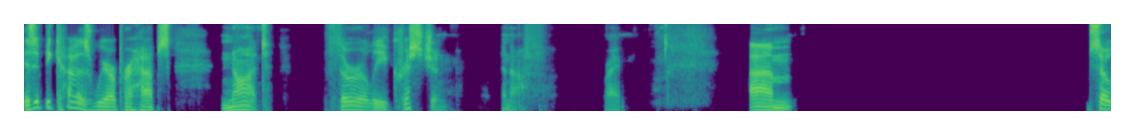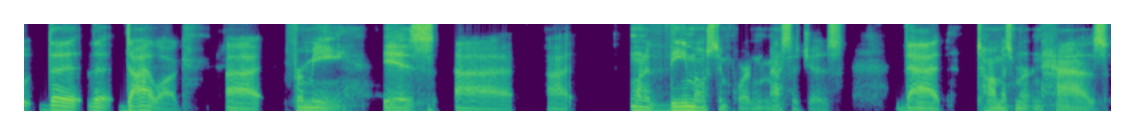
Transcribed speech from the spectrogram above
is it because we are perhaps not thoroughly Christian enough, right? Um, so the the dialogue uh, for me is uh, uh, one of the most important messages that Thomas Merton has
